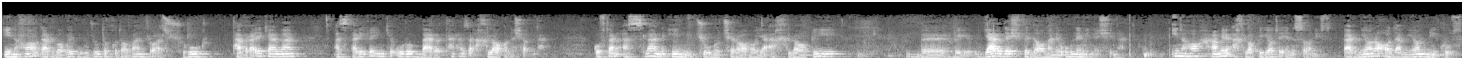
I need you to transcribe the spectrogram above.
اینها در واقع وجود خداوند رو از شرور تبرئه کردن از طریق اینکه او رو برتر از اخلاق نشاندن گفتن اصلا این چون و چراهای اخلاقی به گردش به دامن او نمی نشیند. اینها همه اخلاقیات انسانی است. در میان آدمیان نیکوست.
